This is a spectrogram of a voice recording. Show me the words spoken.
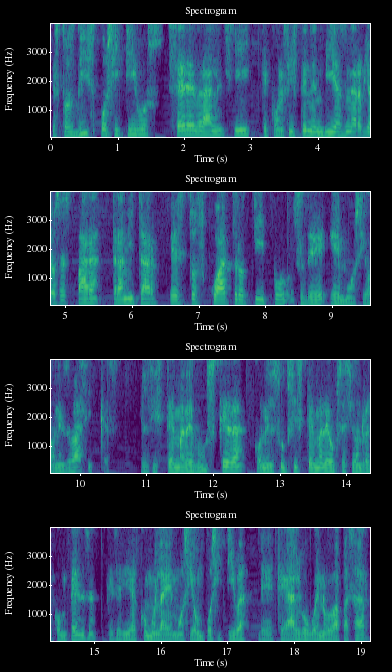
estos dispositivos cerebrales y que consisten en vías nerviosas para tramitar estos cuatro tipos de emociones básicas. El sistema de búsqueda con el subsistema de obsesión recompensa, que sería como la emoción positiva de que algo bueno va a pasar.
